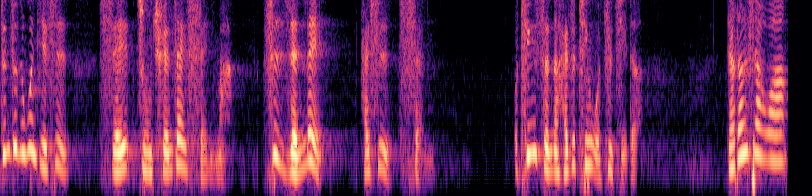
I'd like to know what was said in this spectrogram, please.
真正的问题是谁主权在谁嘛？是人类还是神？我听神的还是听我自己的？亚当夏娃，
